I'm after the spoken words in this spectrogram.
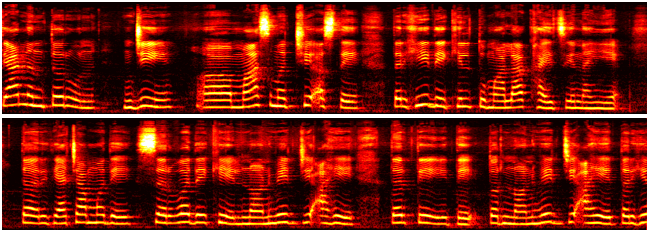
त्यानंतरून जी मांस मच्छी असते तर ही देखील तुम्हाला खायची नाही आहे तर याच्यामध्ये सर्व देखील नॉनव्हेज जे आहे तर ते येते. तर नॉनव्हेज जे आहे तर हे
